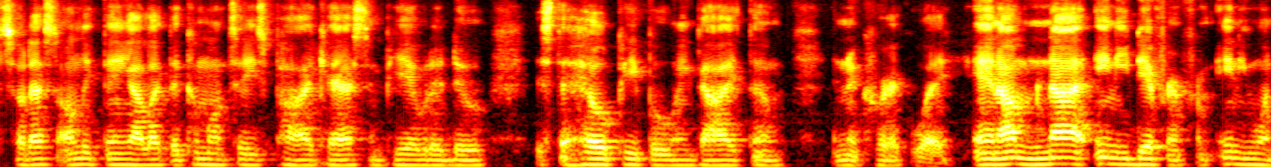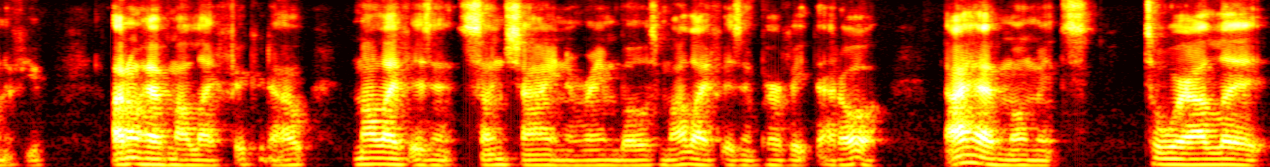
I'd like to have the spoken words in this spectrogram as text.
So that's the only thing I like to come onto these podcasts and be able to do is to help people and guide them in the correct way. And I'm not any different from any one of you. I don't have my life figured out. My life isn't sunshine and rainbows. My life isn't perfect at all. I have moments to where I let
